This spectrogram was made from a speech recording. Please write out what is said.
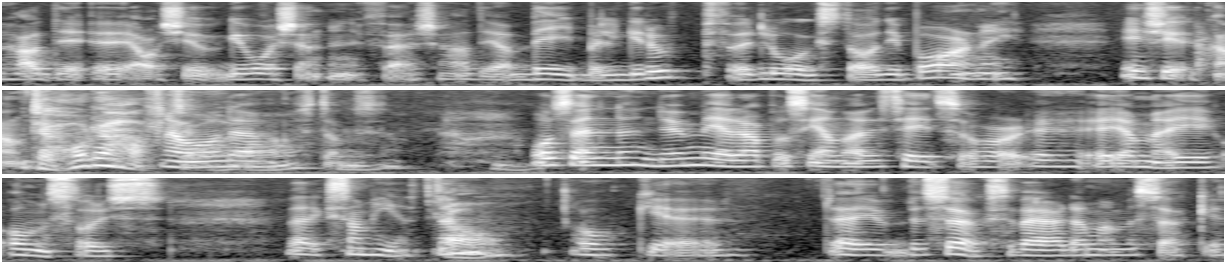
hade ja, 20 år sedan ungefär, så hade jag bibelgrupp för lågstadiebarn i, i kyrkan. Det har du haft? Ja, det har jag haft också. Och sen numera på senare tid så har, är jag med i omsorgsverksamheten. Ja. Och eh, det är ju besöksvärdar man besöker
